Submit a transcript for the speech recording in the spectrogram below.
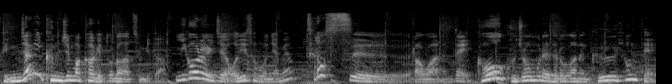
굉장히 큼지막하게 뚫어놨습니다. 이거를 이제 어디서 보냐면 트러스라고 하는데 그 구조물에 들어가는 그 형태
